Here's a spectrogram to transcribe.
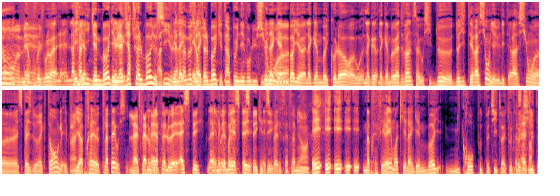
nom, mais on pouvait jouer. Ouais. La, a- famille Game Boy, il y a eu la la- Virtual Boy aussi, Ah, la, fameuse la- Virtual Boy qui était un peu une évolution. Mais la Game euh, Boy, euh, la Game Boy Color, euh, la, la Game Boy Advance a eu aussi deux deux itérations. Il y a eu l'itération euh, espèce de rectangle et puis Ouais. après euh, clapet aussi. La le, clapet. clapet, le SP, La- la Game Boy SP, SP qui était, qui était très très bien, Et, et, et, et, et ma préférée, moi, qui est la Game Boy Micro. toute petite, ouais, Toute petite,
